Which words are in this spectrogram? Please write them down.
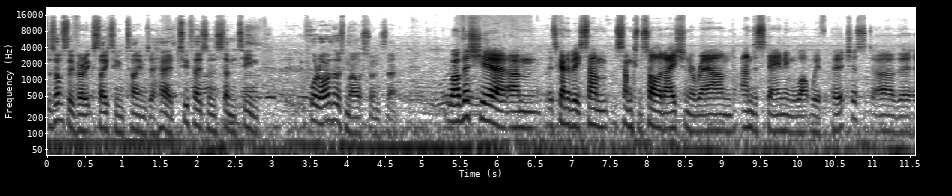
So it's obviously very exciting times ahead. 2017, what are those milestones then? Well, this year um, it's going to be some some consolidation around understanding what we've purchased. Uh, the,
